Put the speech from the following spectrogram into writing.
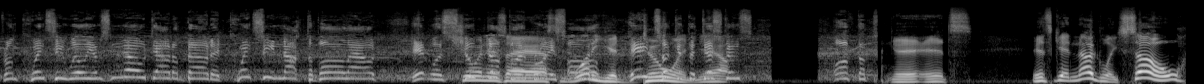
From Quincy Williams, no doubt about it. Quincy knocked the ball out. It was chewing his ass. What are you he doing? Took it the distance off the. It's it's getting ugly. So,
